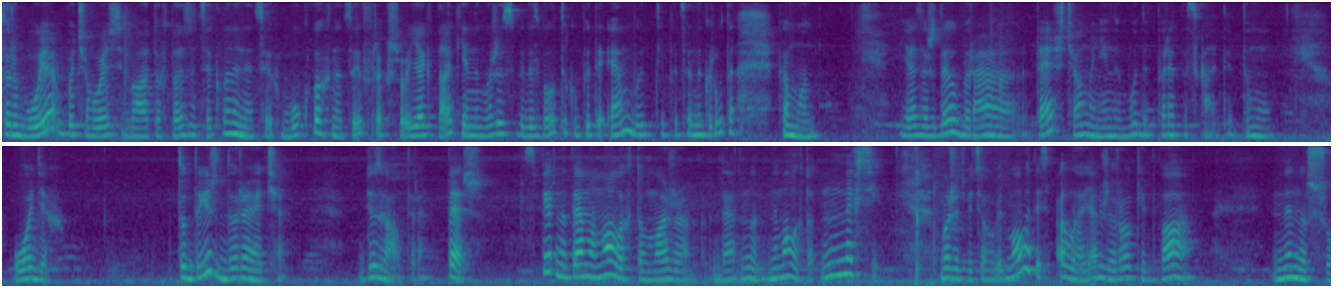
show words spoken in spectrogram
турбує, бо чогось багато хто зациклений на цих буквах, на цифрах, що як так, я не можу собі дозволити купити М, бо типу, це не круто. Камон. Я завжди обираю те, що мені не буде перетискати. Тому одяг. Туди ж, до речі, бюстгальтери. Теж спірна тема, мало хто може, да? ну не мало хто, не всі можуть від цього відмовитись, але я вже роки два не ношу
